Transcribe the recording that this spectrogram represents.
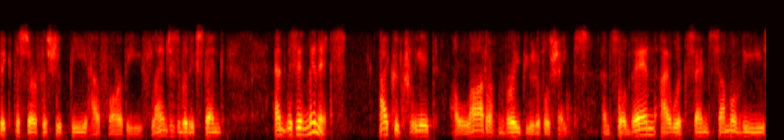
thick the surface should be, how far the flanges would extend. And within minutes, I could create a lot of very beautiful shapes. And so then I would send some of these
